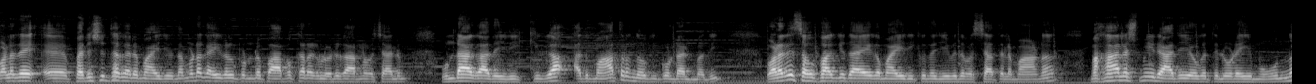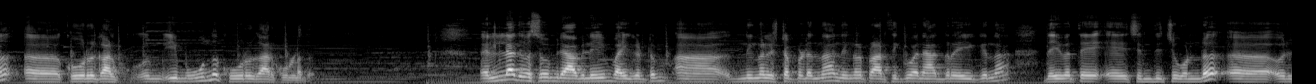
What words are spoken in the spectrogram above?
വളരെ പരിശുദ്ധകരമായ ജീവിതം. നമ്മുടെ കൈകൾ കൊണ്ട് പാപക്കറകൾ ഒരു കാരണവശാലും ഉണ്ടാകാതെ ഇരിക്കുക. അത് മാത്രം നോക്കിക്കൊണ്ടാൽ മതി. വളരെ സൗഭാഗ്യദായകമായിരിക്കുന്ന ജീവിത പശ്ചാത്തലമാണ് മഹാലക്ഷ്മി രാജയോഗത്തിലൂടെ ഈ മൂന്ന് കൂറുകാർ ഈ മൂന്ന് കൂറുകാർക്കുള്ളത്. എല്ലാ ദിവസവും രാവിലെയും വൈകിട്ടും നിങ്ങൾ ഇഷ്ടപ്പെടുന്ന നിങ്ങൾ പ്രാർത്ഥിക്കുവാൻ ആഗ്രഹിക്കുന്ന ദൈവത്തെ ചിന്തിച്ചുകൊണ്ട് ഒരു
